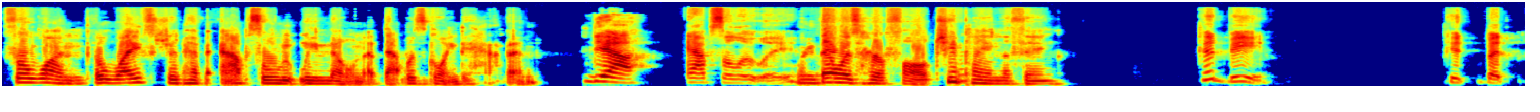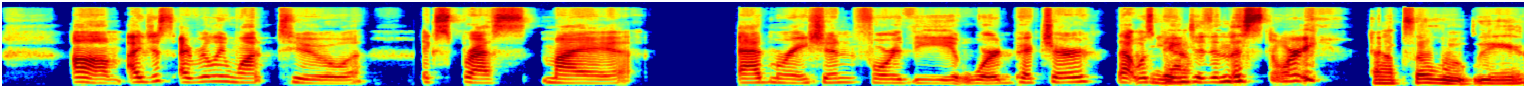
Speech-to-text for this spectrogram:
for one, the wife should have absolutely known that that was going to happen. Yeah, absolutely. Like, that was her fault. She planned the thing. Could be. Could but um I just I really want to express my admiration for the word picture that was painted in this story Absolutely.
